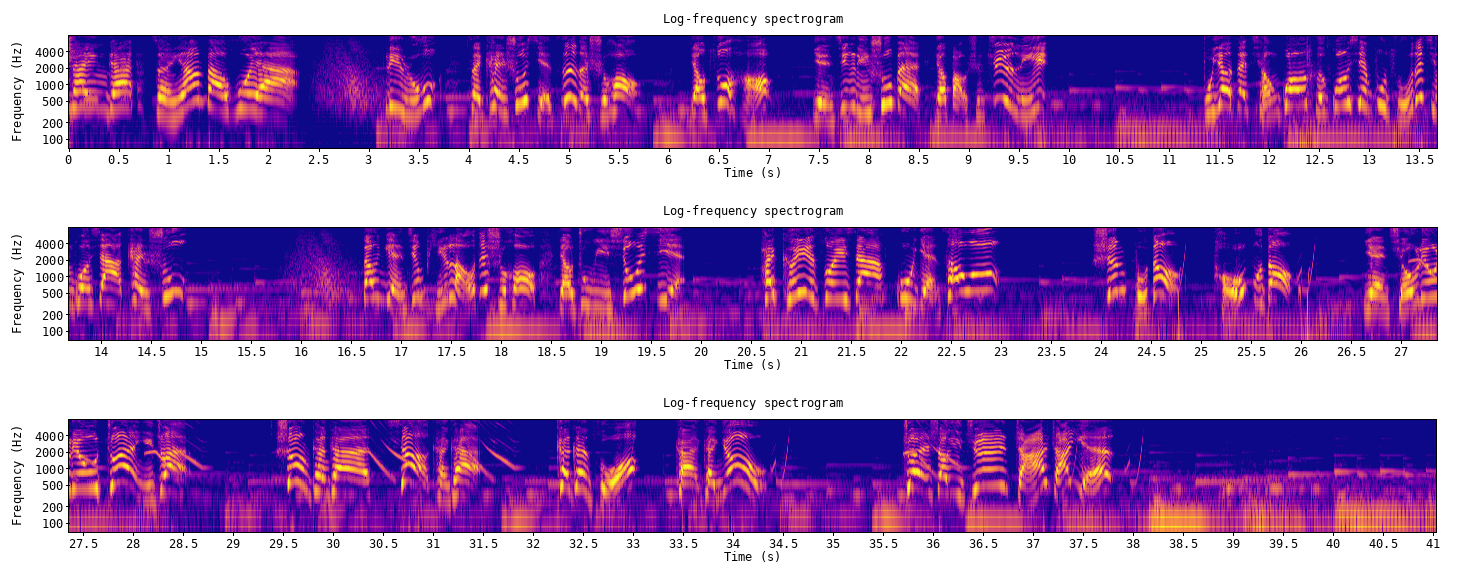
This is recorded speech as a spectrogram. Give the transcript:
那应该怎样保护呀？例如，在看书写字的时候，要坐好，眼睛离书本要保持距离，不要在强光和光线不足的情况下看书。当眼睛疲劳的时候，要注意休息，还可以做一下护眼操哦。身不动，头不动，眼球溜溜转一转，上看看，下看看，看看左，看看右，转上一圈，眨眨眼。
